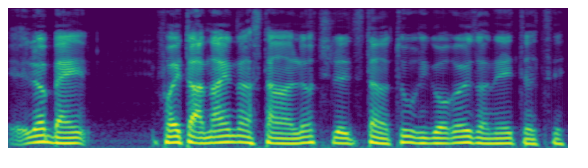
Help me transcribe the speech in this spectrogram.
et là, ben, il faut être honnête dans ce temps-là. Tu l'as dit tantôt, rigoureuse honnêteté.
